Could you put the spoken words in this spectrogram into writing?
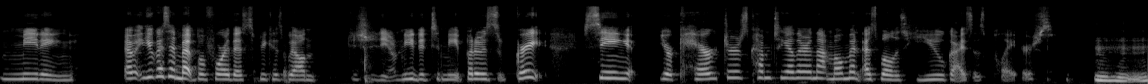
meeting. I mean, you guys had met before this because we all you know needed to meet, but it was great seeing your characters come together in that moment as well as you guys as players. hmm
